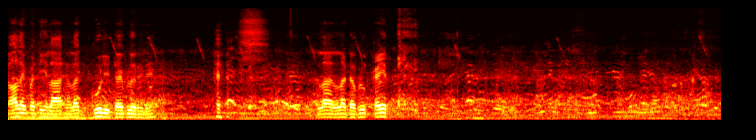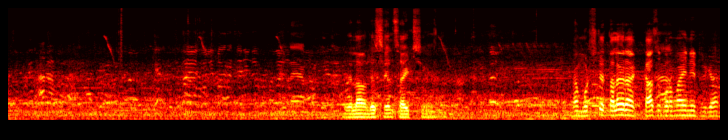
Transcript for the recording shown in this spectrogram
காலை பார்த்தீங்களா? நல்லா கூலி டைப்பில் இருக்குது. நல்லா நல்லா டபுள் கயிறு. இதெல்லாம் வந்து சேல்ஸ் ஆயிடுச்சுங்க நான் முடிச்சுட்டு தலைவரா காசு புறமா எண்ணிட்டு இருக்கேன்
